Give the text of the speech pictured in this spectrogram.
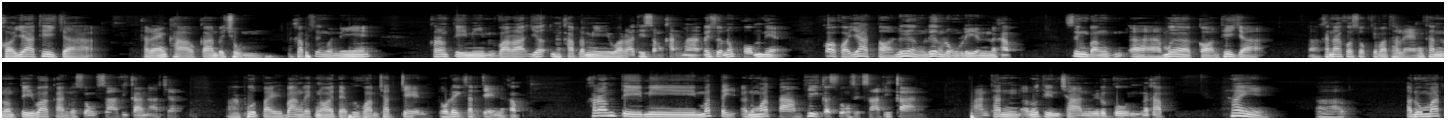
ขออนุญาตที่จะแถลงข่าวการประชุมนะครับ ซึ่งวันนี้คณะรัฐมนตรีมีวาระเยอะนะครับ และมีวาระที่สำคัญมาก ในส่วนของผมเนี่ยก็ขออนุญาตต่อเนื่องเรื่องโรงเรียนนะครับ ซึ่งบางเมื่อก่อนที่จะคณะโฆษกจะมาแถลงท่านรัฐมนตรีว่าการกระทรวงศึกษาธิการอาจจะพูดไปบ้างเล็กน้อย แต่เพื่อความชัดเจน ตัวเลขชัดเจนนะครับคณะรัฐมนตรีมีมติอนุมัติตามที่กระทรวงศึกษาธิการ ผ่านท่านอนุทินชาญวิรกูลนะครับ ให้อนุมัติ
